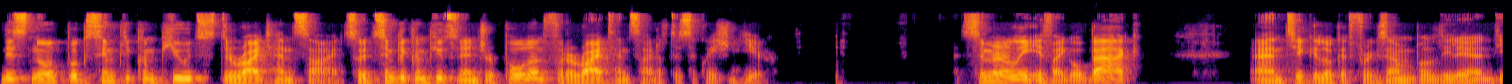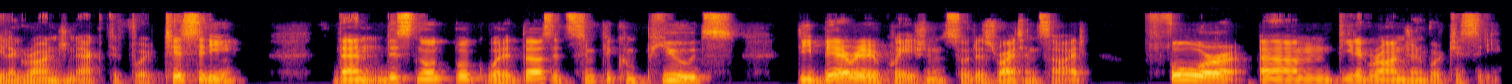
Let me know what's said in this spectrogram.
this notebook simply computes the right-hand side. So it simply computes an interpolant for the right-hand side of this equation here. Similarly, if I go back and take a look at, for example, the, the Lagrangian active vorticity, then this notebook, what it does, it simply computes the barrier equation, so this right-hand side, for um, the Lagrangian vorticity.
